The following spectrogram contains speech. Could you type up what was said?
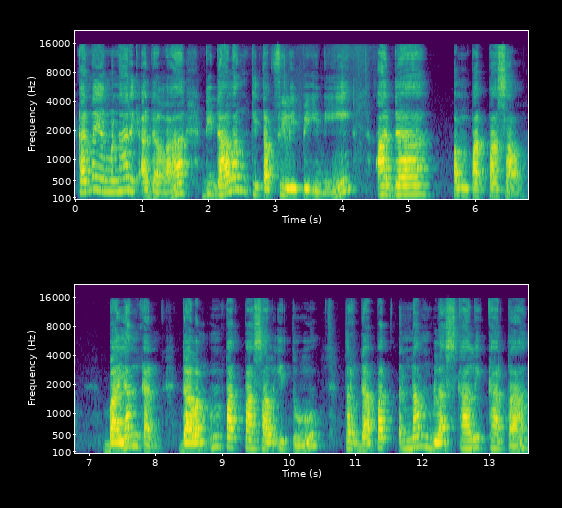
Karena yang menarik adalah di dalam kitab Filipi ini ada empat pasal. Bayangkan dalam empat pasal itu terdapat 16 kali kata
